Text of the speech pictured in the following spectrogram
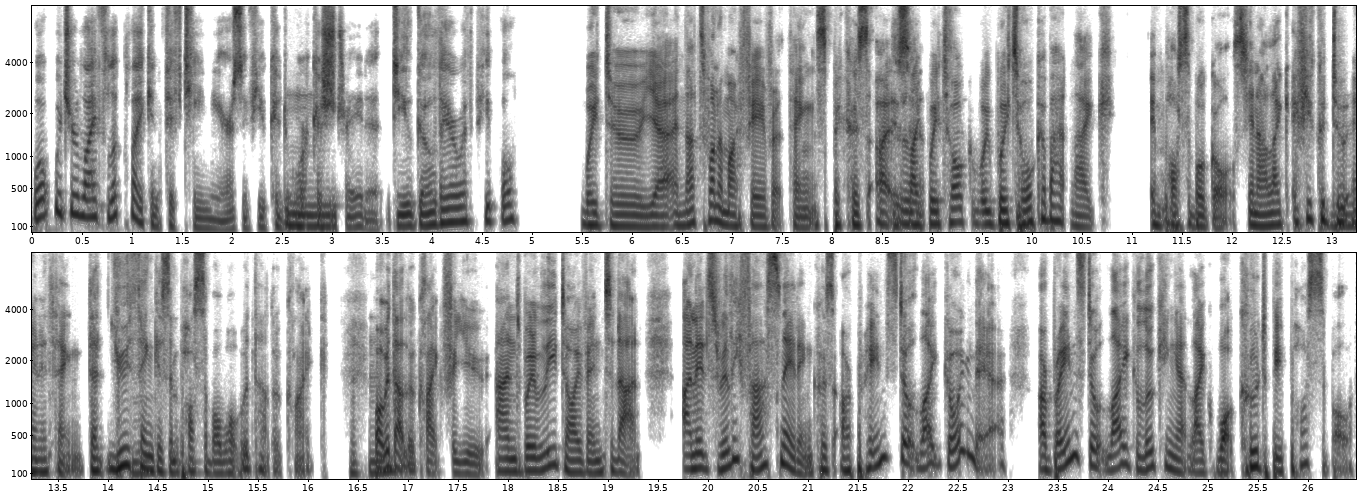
what would your life look like in 15 years if you could mm. orchestrate it do you go there with people we do yeah and that's one of my favorite things because I, like it? we talk we, we talk about like impossible goals you know like if you could do mm. anything that you mm. think is impossible what would that look like Mm-hmm. What would that look like for you? And we really dive into that. And it's really fascinating because our brains don't like going there. Our brains don't like looking at like what could be possible.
